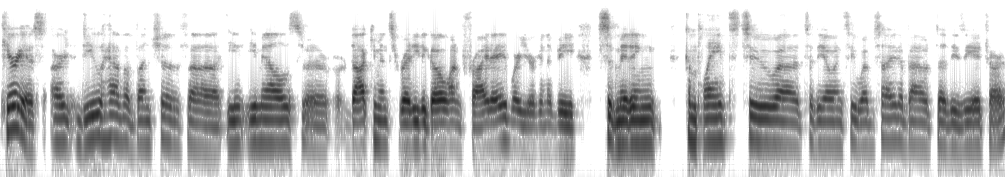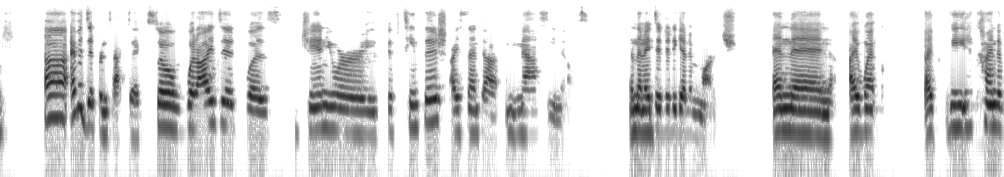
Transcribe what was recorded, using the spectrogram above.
curious. Are do you have a bunch of uh, e emails or, or, documents ready to go on Friday, where you're going to be submitting complaints to uh, to the ONC website about uh, these EHRs? Uh, I have a different tactic. So what I did was January 15th ish. I sent out mass emails, and then I did it again in March, and then I went I, we kind of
